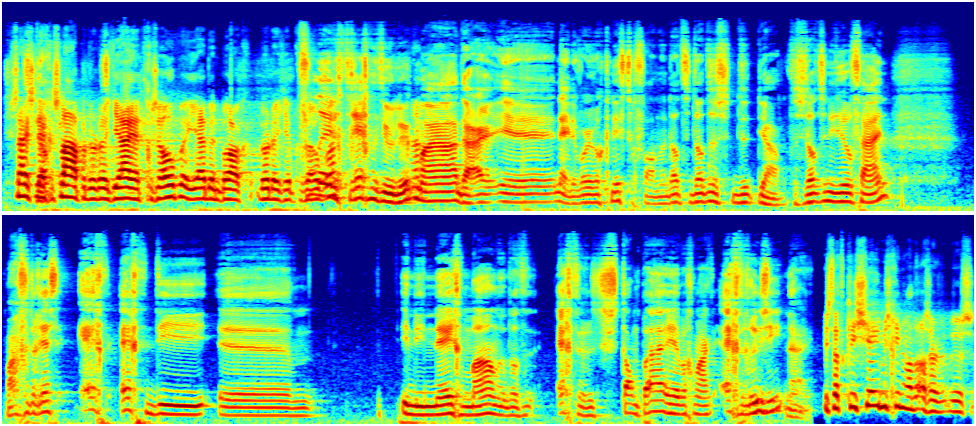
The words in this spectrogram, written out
Zij is slecht geslapen doordat jij hebt gezopen, jij bent brak doordat je hebt gezopen. Volledig terecht natuurlijk, Ja. maar daar, eh, nee, daar word je wel kniftig van. En dat, dat, is, de, ja, dus dat is niet heel fijn. Maar voor de rest echt, echt die, ehm, in die negen maanden dat het echt een stampij hebben gemaakt, echt ruzie, nee. Is dat cliché misschien? Want als, er dus,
